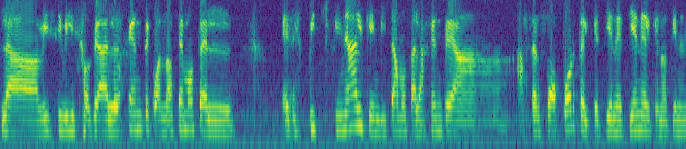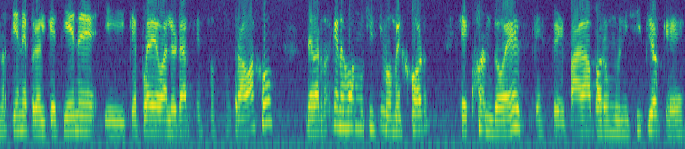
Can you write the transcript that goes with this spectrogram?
la visibilización, o sea, la gente cuando hacemos el, el speech final que invitamos a la gente a hacer su aporte, el que tiene, tiene, el que no tiene, no tiene, pero el que tiene y que puede valorar que eso es su trabajo, de verdad que nos va muchísimo mejor que cuando es este, paga por un municipio que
